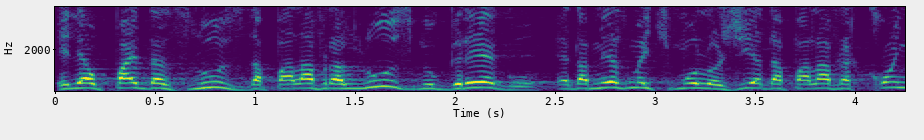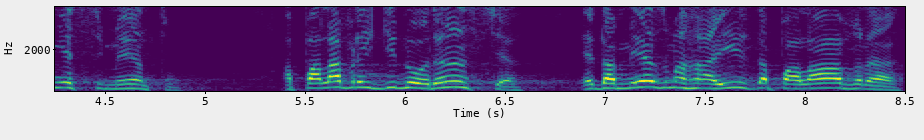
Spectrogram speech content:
Ele é o pai das luzes. A palavra luz no grego é da mesma etimologia da palavra conhecimento. A palavra ignorância é da mesma raiz da palavra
